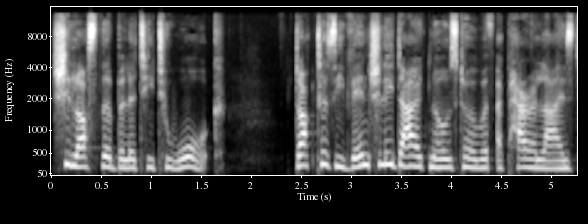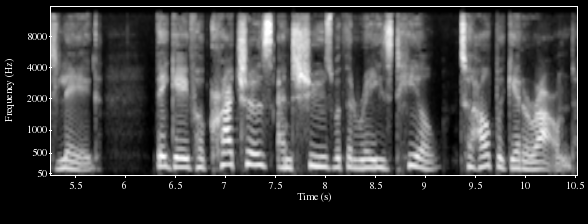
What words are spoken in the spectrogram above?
she lost the ability to walk. Doctors eventually diagnosed her with a paralyzed leg. They gave her crutches and shoes with a raised heel to help her get around.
